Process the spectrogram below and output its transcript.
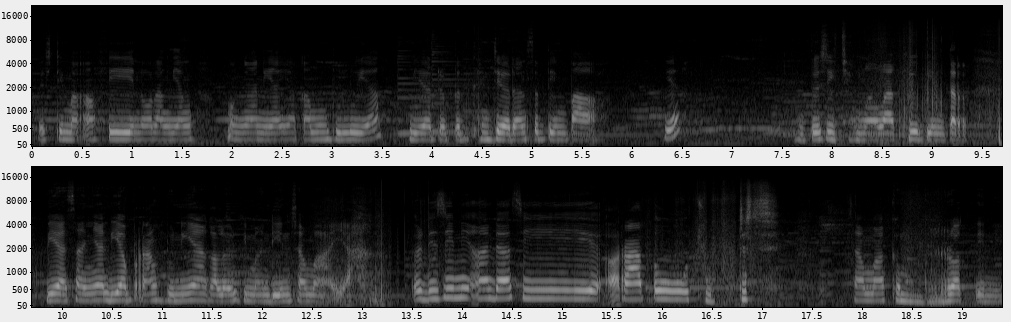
terus dimaafin orang yang menganiaya kamu dulu ya biar dapat ganjaran setimpal. Ya. Itu si Jamal Wagyu pinter. Biasanya dia perang dunia kalau dimandiin sama ayah. Terus di sini ada si Ratu Judes sama Gembrot ini.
